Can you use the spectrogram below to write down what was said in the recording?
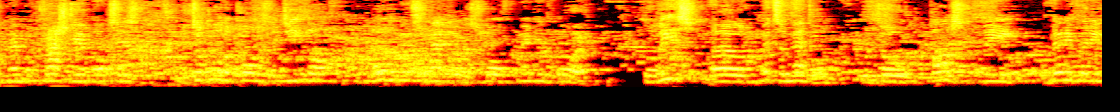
remember crash gearboxes, they took all the corners, the teeth off, all the bits of metal, the swarf went into the oil. So these uh, bits of metal would go past the very, very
